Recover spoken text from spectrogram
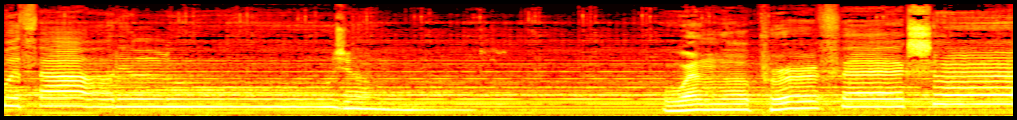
without illusion. When the perfect circle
